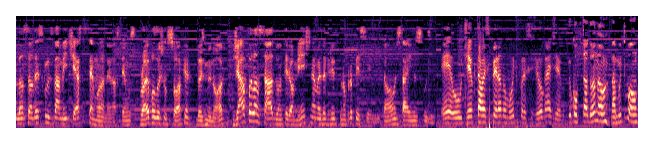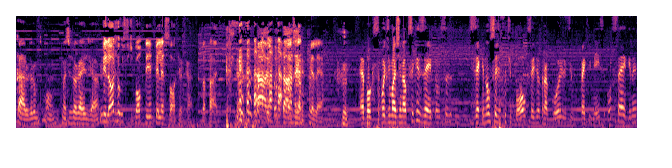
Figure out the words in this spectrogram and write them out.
lançando exclusivamente esta semana, né, nós temos Pro Evolution Soccer 2009. Já foi lançado anteriormente, né, mas acredito que não pra PC, então está aí nos exclusivos. É, o Diego tava esperando muito por esse jogo, né, Diego? Do computador não. Mas muito bom, cara. O jogo é muito bom. Comecei a jogar ele já. O melhor jogo de futebol que tem é Pelé Soccer, cara, da Atari. Ah, então tá, É, né? Pelé. É bom que você pode imaginar o que você quiser, então você quiser que não seja futebol, que seja outra coisa, tipo Pac-Man, você consegue, né?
